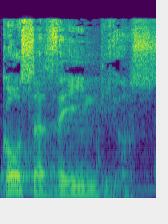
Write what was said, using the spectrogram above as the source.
Cosas de indios.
